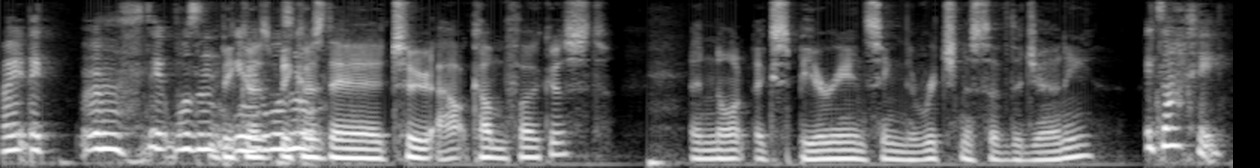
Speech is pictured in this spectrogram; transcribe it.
right like it wasn't you know, because it wasn't because they're too outcome focused and not experiencing the richness of the journey. Exactly.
